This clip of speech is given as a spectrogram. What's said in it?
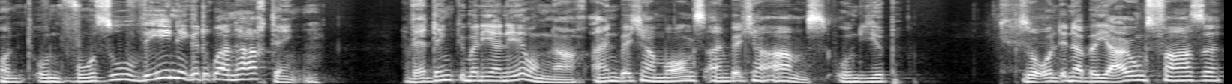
Und, und wo so wenige drüber nachdenken. Wer denkt über die Ernährung nach? Ein Becher morgens, ein Becher abends. Und jipp. So, und in der Bejagungsphase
